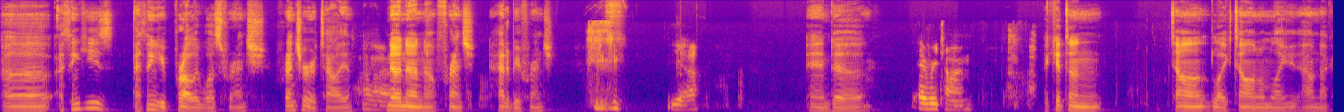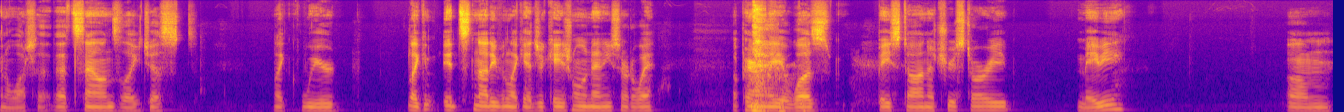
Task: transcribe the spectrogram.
Uh, I think he's. I think he probably was French, French or Italian. Uh, No, no, no, French. Had to be French. Yeah, And uh, every time. I kept on telling, like, telling him, like, I'm not gonna watch that. That sounds like just, like, weird. Like, it's not even like educational in any sort of way. Apparently, it was based on a true story, maybe. Um,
